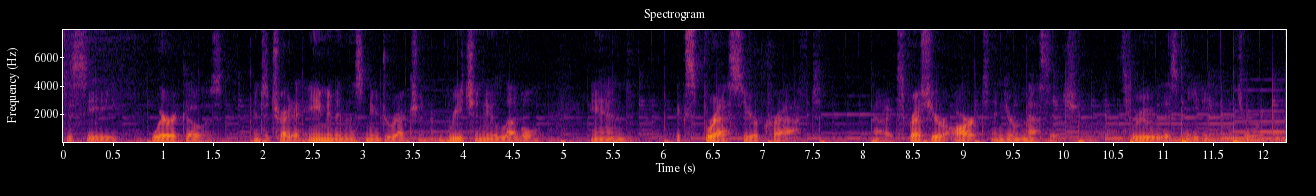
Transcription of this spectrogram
to see where it goes and to try to aim it in this new direction, reach a new level, and express your craft, uh, express your art and your message through this medium that you're working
